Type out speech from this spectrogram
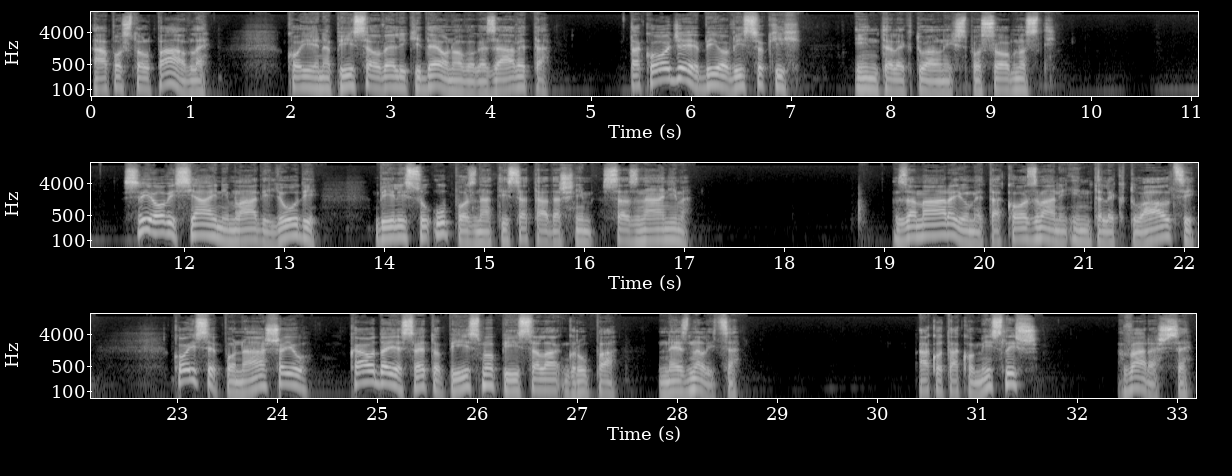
Apostol Pavle – koji je napisao veliki deo Novoga Zaveta, također je bio visokih intelektualnih sposobnosti. Svi ovi sjajni mladi ljudi bili su upoznati sa tadašnjim saznanjima. Zamaraju me takozvani intelektualci koji se ponašaju kao da je sveto pismo pisala grupa neznalica. Ako tako misliš, varaš se.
